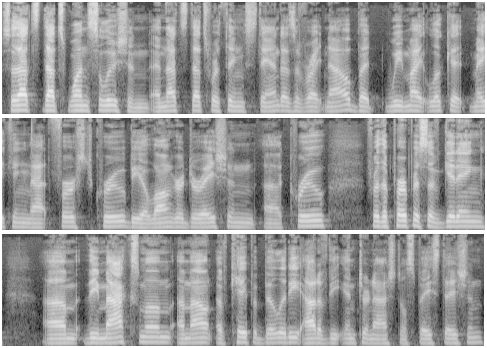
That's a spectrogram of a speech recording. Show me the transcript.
so that's that's one solution, and that's that's where things stand as of right now. But we might look at making that first crew be a longer duration uh, crew for the purpose of getting um, the maximum amount of capability out of the International Space Station.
